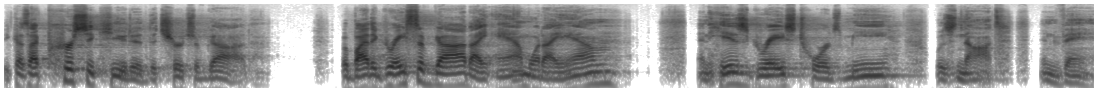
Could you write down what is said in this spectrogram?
because I persecuted the church of God. But by the grace of God, I am what I am, and his grace towards me was not in vain.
